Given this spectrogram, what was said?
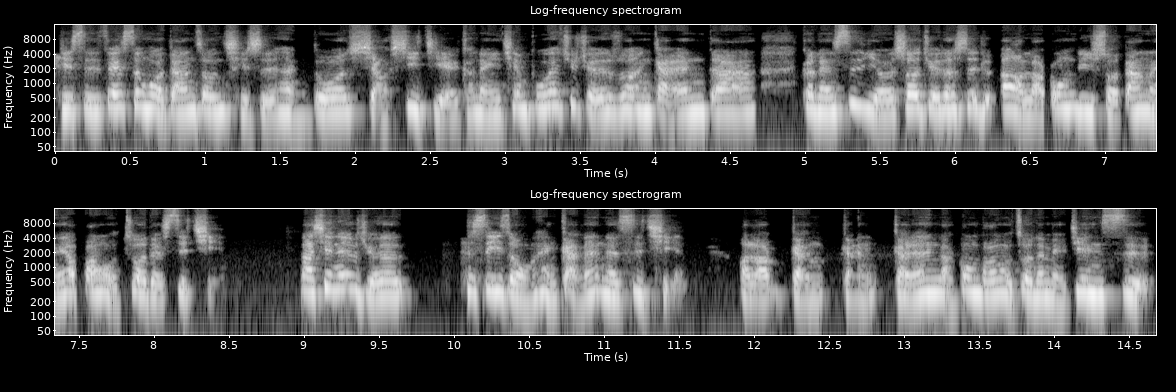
其实，在生活当中，其实很多小细节，可能以前不会去觉得说很感恩的啊，可能是有的时候觉得是哦，老公理所当然要帮我做的事情，那现在就觉得这是一种很感恩的事情，好了感感感恩老公帮我做的每件事，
